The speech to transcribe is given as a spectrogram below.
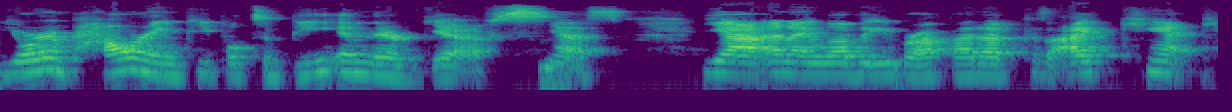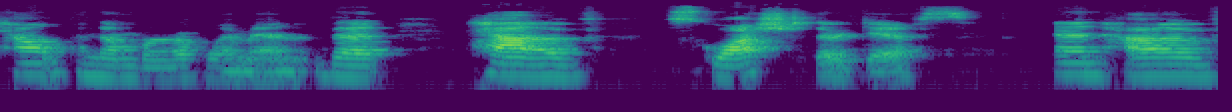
you're empowering people to be in their gifts Yes. Yeah, and I love that you brought that up because I can't count the number of women that have squashed their gifts and have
